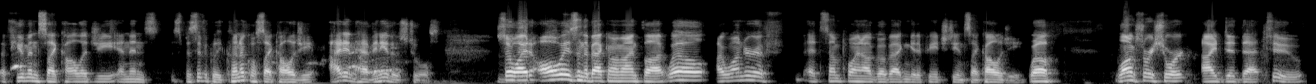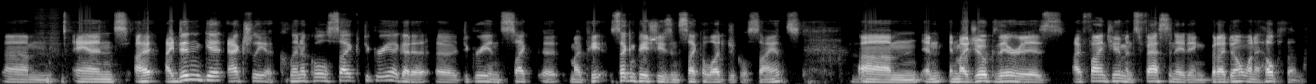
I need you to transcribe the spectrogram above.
of human psychology and then specifically clinical psychology, I didn't have any of those tools. So hmm. I'd always in the back of my mind thought, well, I wonder if at some point I'll go back and get a PhD in psychology. Well, long story short, I did that too. Um, and I, I didn't get actually a clinical psych degree. I got a, a degree in psych. Uh, my P- second PhD is in psychological science. Hmm. Um, and, and my joke there is I find humans fascinating, but I don't want to help them.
